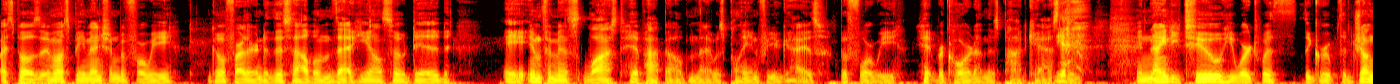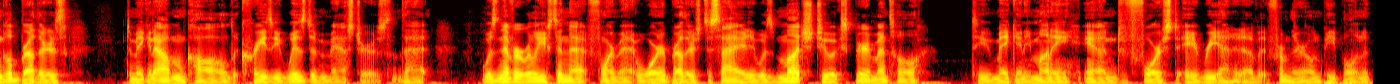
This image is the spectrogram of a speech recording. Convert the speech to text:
I suppose it must be mentioned before we go farther into this album that he also did a infamous lost hip hop album that I was playing for you guys before we hit record on this podcast. Yeah. In '92, he worked with the group the Jungle Brothers to make an album called Crazy Wisdom Masters that was never released in that format. Warner Brothers decided it was much too experimental to make any money and forced a re-edit of it from their own people and it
